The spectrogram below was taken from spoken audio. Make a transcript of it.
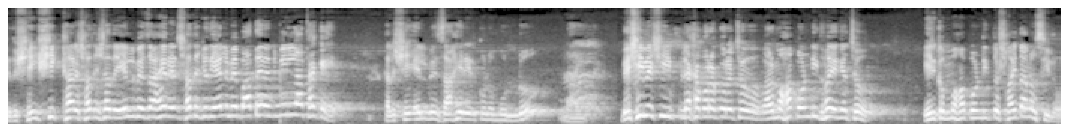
কিন্তু সেই শিক্ষার সাথে সাথে এলমে জাহেরের সাথে যদি এলমে বাতেনের মিল না থাকে, তাহলে সেই এলমে জাহেরের কোনো মূল্য নাই। বেশি বেশি লেখাপড়া করেছ আর মহাপণ্ডিত হয়ে গেছো। এরকম মহাপণ্ডিত তো শয়তানও ছিল।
